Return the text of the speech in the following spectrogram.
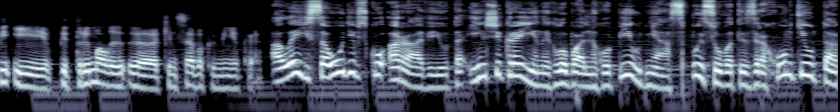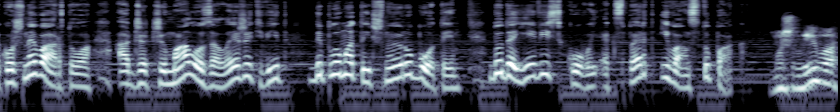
і підтримали кінцеве комюніке. Але й Саудівську Аравію та інші країни глобального півдня списувати з рахунків також не варто, адже чимало залежить від дипломатичної роботи, додає військовий експерт Іван Ступак. Можливо,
